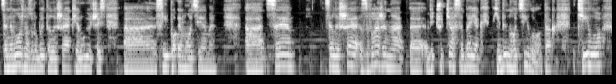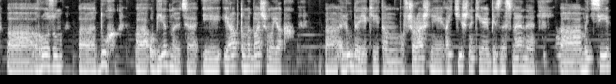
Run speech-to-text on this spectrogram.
це не можна зробити лише керуючись е, сліпо емоціями, а це це лише зважене е, відчуття себе як єдиного цілого, так тіло, е, розум, е, дух. Е, об'єднуються, і і раптом ми бачимо, як е, люди, які там вчорашні айтішники, бізнесмени, е, митці,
